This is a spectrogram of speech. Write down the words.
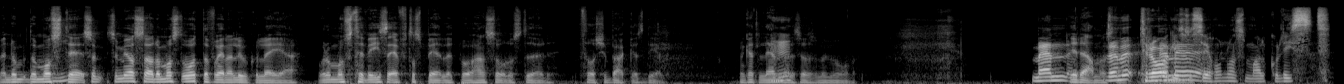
Men de, de måste, som, som jag sa, de måste återförena Luke och Leia. Och de måste visa efterspelet på hans Solos död för Chewbaccas del. De kan inte lämna Mm. det så som de gjorde. Men... Det är där vem, någonstans. vem Tragiskt är- att se honom som alkoholist.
